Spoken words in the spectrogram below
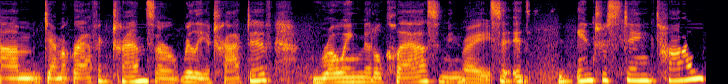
um, demographic trends are really attractive, growing middle class. I mean, Right. it's, it's an interesting time,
